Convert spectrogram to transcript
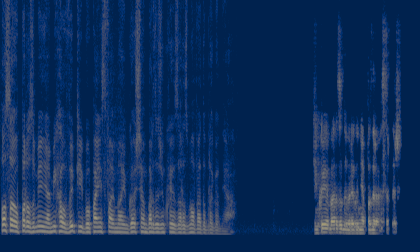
Poseł Porozumienia Michał Wypi był Państwa i moim gościem. Bardzo dziękuję za rozmowę. Dobrego dnia. Dziękuję bardzo. Dobrego dnia. Pozdrawiam serdecznie.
